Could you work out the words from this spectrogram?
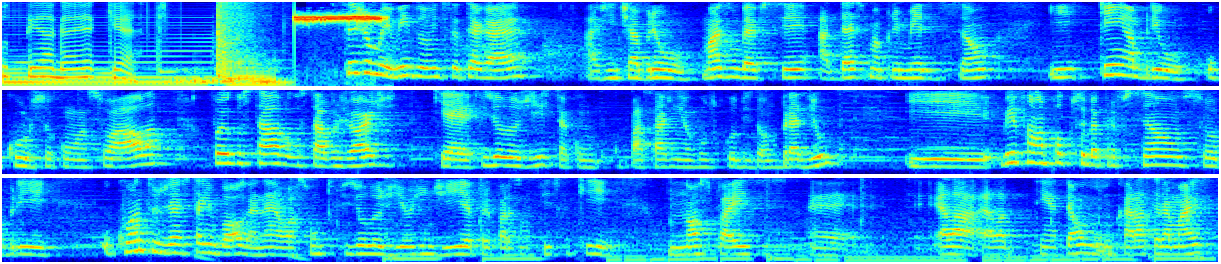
o THE Cast. Sejam bem-vindos, ouvintes da THE. A gente abriu mais um BFC, a 11 edição, e quem abriu o curso com a sua aula foi o Gustavo, Gustavo Jorge, que é fisiologista com passagem em alguns clubes do Brasil, e veio falar um pouco sobre a profissão, sobre o quanto já está em voga, né? O assunto fisiologia hoje em dia, preparação física, que no nosso país é, ela, ela tem até um, um, caráter a mais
